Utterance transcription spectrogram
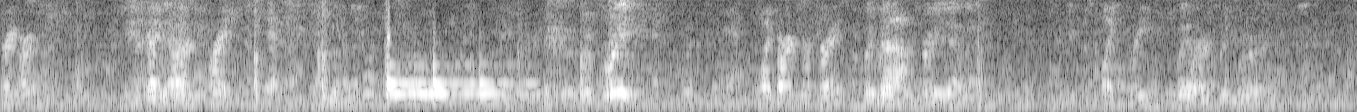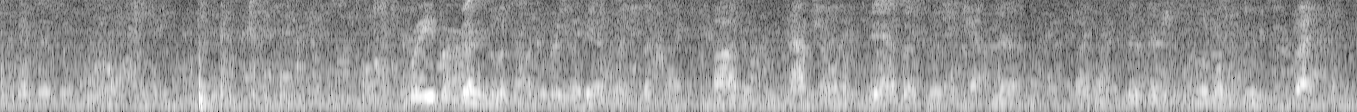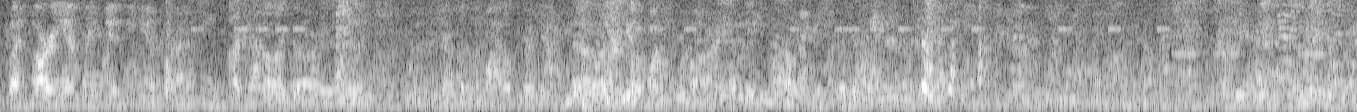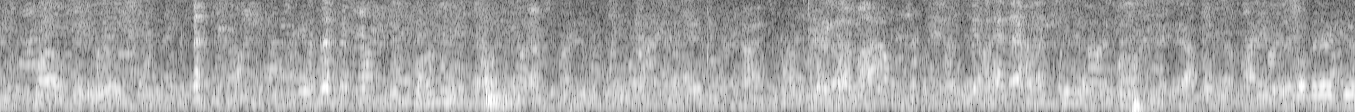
Freebird? Freebird free. Yes. For free. Play bird for free? Play bird Nah. for free, yeah, man. You just play free Play for bird. free bird. Free The, bird. the Metallica version of the Anthrax? Uh, actually, The Anthrax version. Yeah. Yeah. Their- Theirs is a little more produced. but, but REM redid the Anthrax. I kind of like the REM one. The Miles record? No, it wasn't the REM did the mild. And they wild thing, really. It's over there too.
